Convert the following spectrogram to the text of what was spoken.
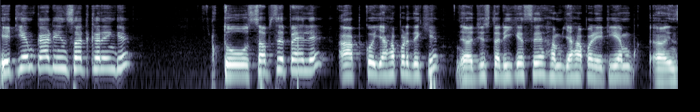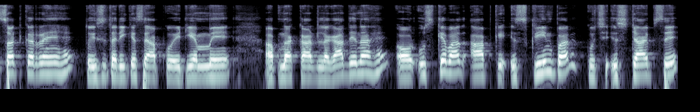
एटीएम कार्ड इंसर्ट करेंगे तो सबसे पहले आपको यहाँ पर देखिए जिस तरीके से हम यहाँ पर एटीएम इंसर्ट कर रहे हैं तो इसी तरीके से आपको एटीएम में अपना कार्ड लगा देना है और उसके बाद आपके स्क्रीन पर कुछ इस टाइप से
